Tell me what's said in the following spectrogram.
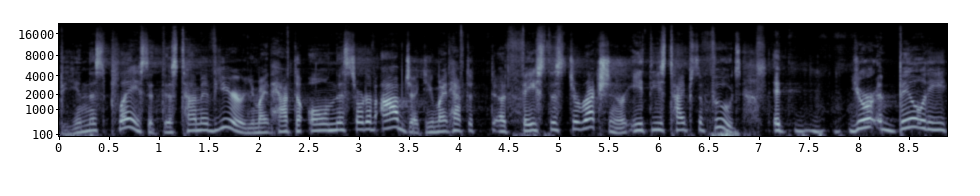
be in this place at this time of year. You might have to own this sort of object. You might have to uh, face this direction or eat these types of foods. It, your ability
